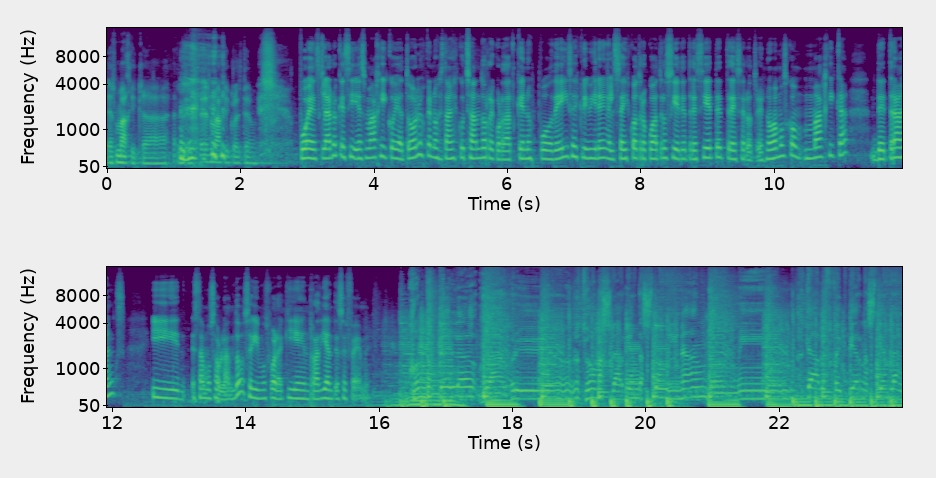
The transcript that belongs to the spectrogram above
Es mágica, es mágico el tema. Pues claro que sí, es mágico y a todos los que nos están escuchando recordad que nos podéis escribir en el 644-737-303. Nos vamos con Mágica de Tranks y estamos hablando, seguimos por aquí en Radiantes FM. Cuando te lo abrir, tomas las riendas dominando. Cabeza y piernas tiemblan,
